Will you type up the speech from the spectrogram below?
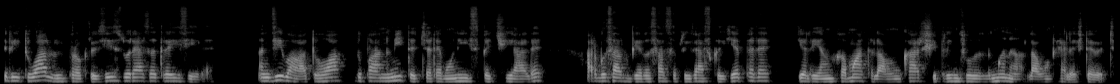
Ritualul propriu-zis durează trei zile. În ziua a doua, după anumite ceremonii speciale, arbăsarul e lăsat să privească iepele, el e înhămat la un car și prințul îl mână la un heleșteu, etc.,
